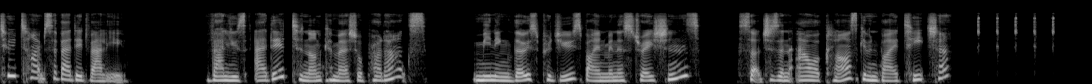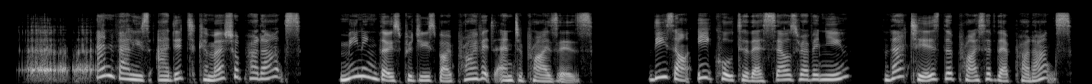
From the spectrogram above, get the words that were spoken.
two types of added value. Values added to non-commercial products meaning those produced by administrations, such as an hour class given by a teacher, and values added to commercial products, meaning those produced by private enterprises. These are equal to their sales revenue, that is, the price of their products,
